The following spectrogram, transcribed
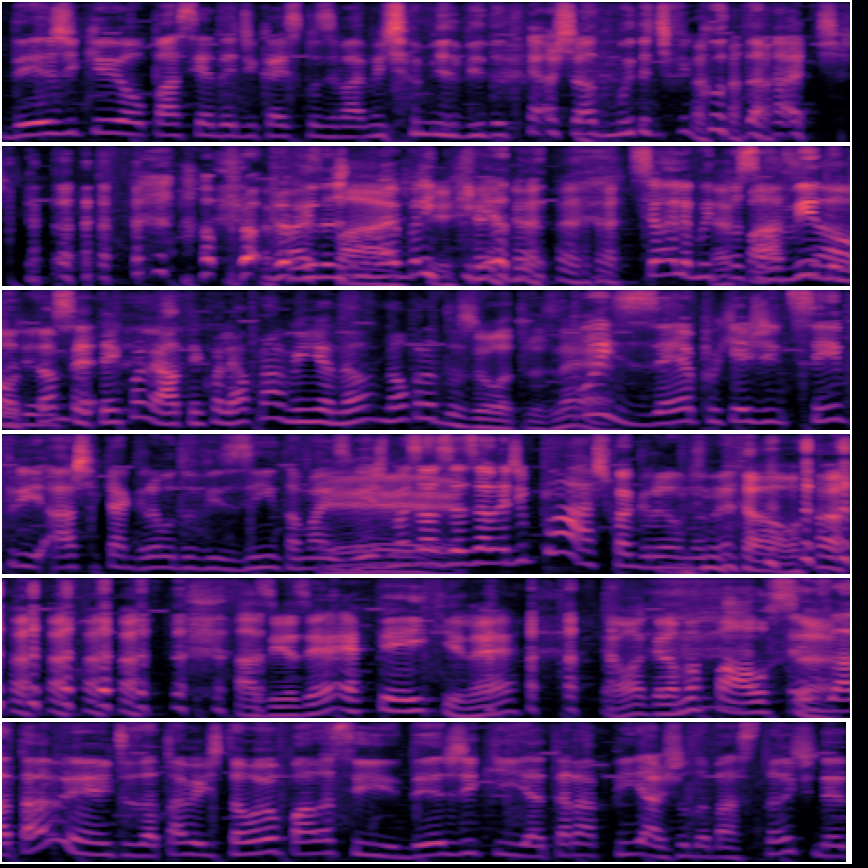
Desde que eu passei a dedicar exclusivamente a minha vida, eu tenho achado muita dificuldade. A própria Faz vida já não é parte. brinquedo. Você olha muito É para sua vida, não, também Você- tem que olhar, tem que olhar pra mim, não, não pra dos outros, né? Pois é, porque a gente sempre acha que a grama do vizinho tá mais É. verde, mas às vezes ela é de plástico a grama, né? Então, às vezes é, é fake, né? É uma grama falsa. Exatamente, exatamente. Então eu falo assim, desde que a terapia ajuda bastante, né?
